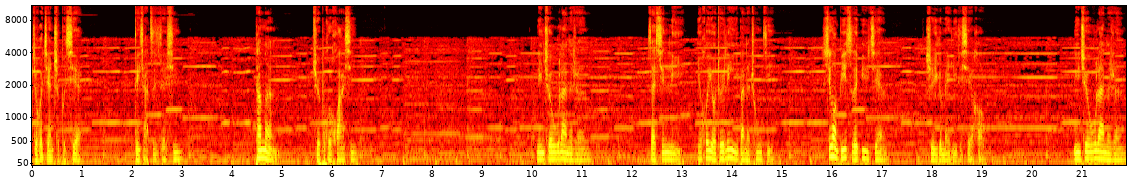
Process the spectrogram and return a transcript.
就会坚持不懈，定下自己的心。他们绝不会花心。宁缺毋滥的人，在心里也会有对另一半的憧憬，希望彼此的遇见是一个美丽的邂逅。宁缺毋滥的人。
